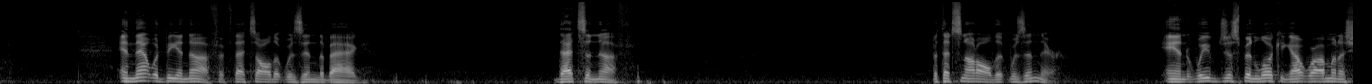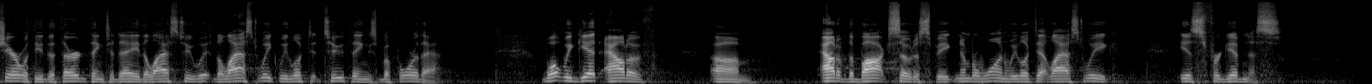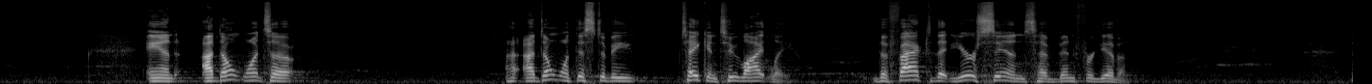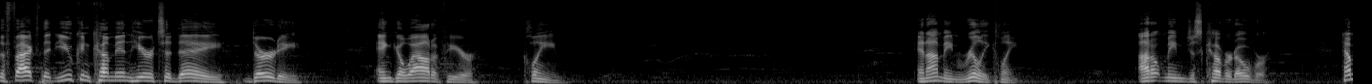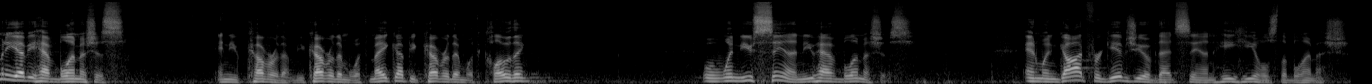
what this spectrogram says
And that would be enough if that's all that was in the bag. That's enough. But that's not all that was in there. And we've just been looking at, well, I'm going to share with you the third thing today. The last, two, the last week we looked at two things before that. What we get out of, um, out of the box, so to speak, number one, we looked at last week, is forgiveness. And I don't want to, I don't want this to be taken too lightly the fact that your sins have been forgiven. The fact that you can come in here today dirty and go out of here clean. And I mean really clean. I don't mean just covered over. How many of you have blemishes and you cover them? You cover them with makeup, you cover them with clothing. Well, when you sin, you have blemishes. And when God forgives you of that sin, He heals the blemish,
